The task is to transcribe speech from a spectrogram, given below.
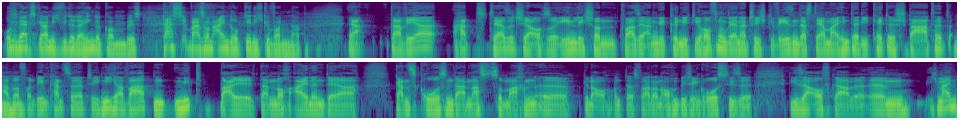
und merkst gar nicht, wie du da hingekommen bist. Das war so ein Eindruck, den ich gewonnen habe. Ja, da wäre hat Terzic ja auch so ähnlich schon quasi angekündigt. Die Hoffnung wäre natürlich gewesen, dass der mal hinter die Kette startet, mhm. aber von dem kannst du natürlich nicht erwarten, mit Ball dann noch einen der ganz Großen da nass zu machen. Äh, genau, und das war dann auch ein bisschen groß, diese, diese Aufgabe. Ähm, ich meine,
